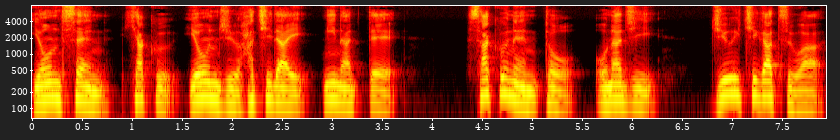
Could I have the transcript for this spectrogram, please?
4148台になって、昨年と同じ11月は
